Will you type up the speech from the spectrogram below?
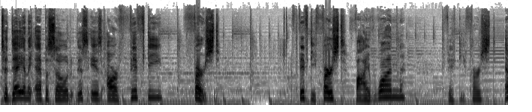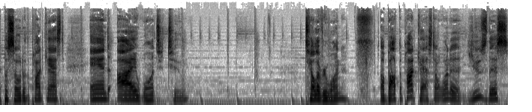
today in the episode. This is our 51st, 51st, 5 1, 51st episode of the podcast. And I want to tell everyone about the podcast. I want to use this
